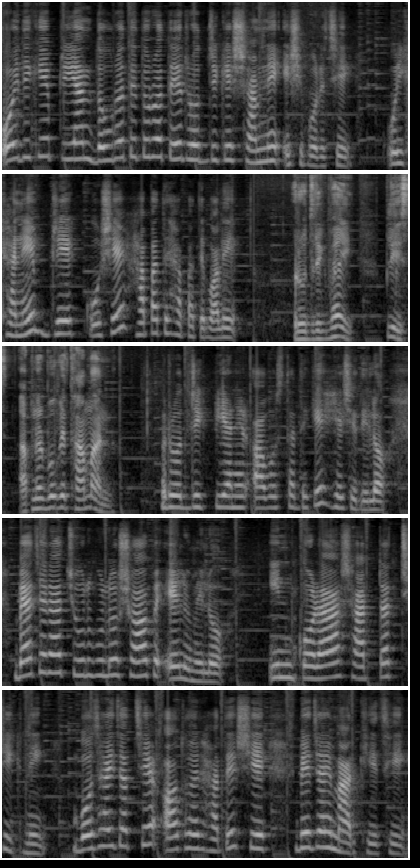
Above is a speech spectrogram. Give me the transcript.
ওইদিকে প্রিয়ান দৌড়াতে দৌড়াতে রদ্রিকের সামনে এসে পড়েছে। ওইখানে ব্রেক কষে হাঁপাতে হাঁপাতে বলে। রুদ্রিক ভাই প্লিজ আপনার বউকে থামান। রদ্রিক পিয়ানের অবস্থা দেখে হেসে দিল। বেচারা চুলগুলো সব এলোমেলো। ইন করা শার্টটা ঠিক নেই। বোঝাই যাচ্ছে অথয়ের হাতে সে বেজায় মার খেয়েছে।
